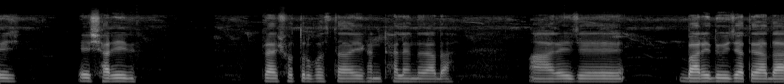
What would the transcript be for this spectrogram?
এই এই শাড়ির প্রায় সত্তর বস্তা এখানে থাইল্যান্ডের আদা। আর এই যে বাড়ি দুই জাতের আদা।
